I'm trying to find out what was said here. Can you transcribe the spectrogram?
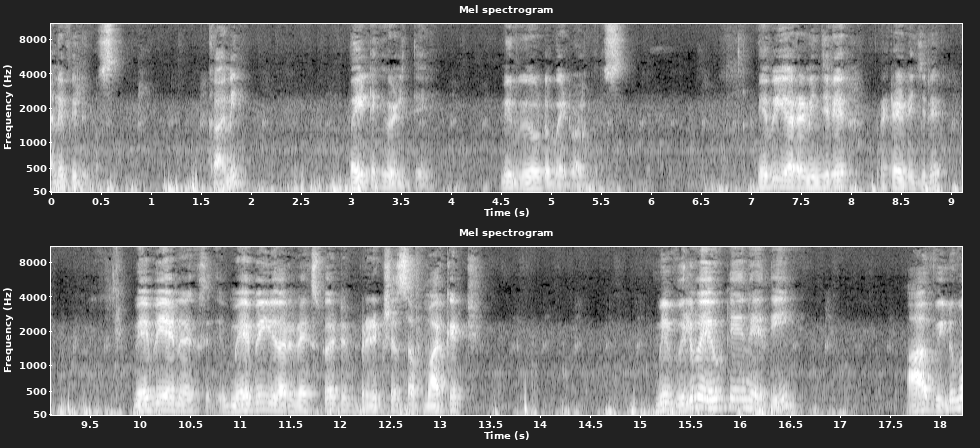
అనే ఫీలింగ్ వస్తుంది. కానీ బయటికి వెళితే మీరు ఏమిటో బయట వాళ్ళకి తెలుస్తుంది maybe you are an engineer retired engineer maybe an maybe you are an expert in predictions of market మీ విలువ ఏమిటి అనేది ఆ విలువ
